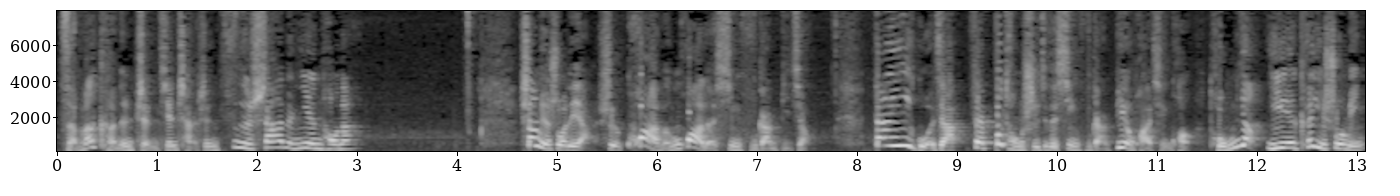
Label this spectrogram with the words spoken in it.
怎么可能整天产生自杀的念头呢？上面说的呀，是跨文化的幸福感比较，单一国家在不同时期的幸福感变化情况，同样也可以说明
